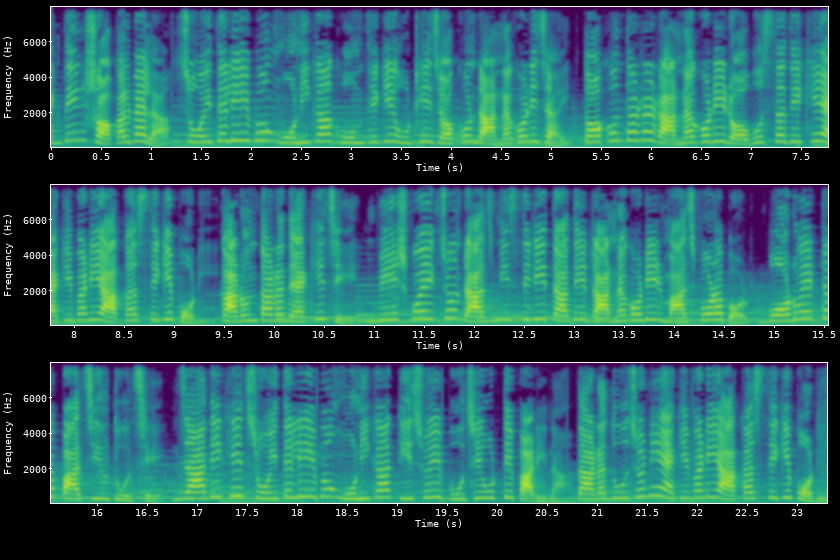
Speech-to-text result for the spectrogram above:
একদিন সকালবেলা চৈতালি এবং মনিকা ঘুম থেকে উঠে যখন রান্নাঘরে যায়, তখন তারা রান্নাঘরের অবস্থা দেখে একেবারে আকাশ থেকে পড়ে। কারণ তারা দেখে যে, বেশ কয়েকজন রাজমিস্ত্রি তাদের রান্নাঘরের মাঝ বরাবর বড় একটা পাঁচিল তুলছে, যা দেখে চৈতালি এবং মনিকা কিছুই বুঝে উঠতে পারে না। তারা দুজনে একেবারে আকাশ থেকে পড়ে।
